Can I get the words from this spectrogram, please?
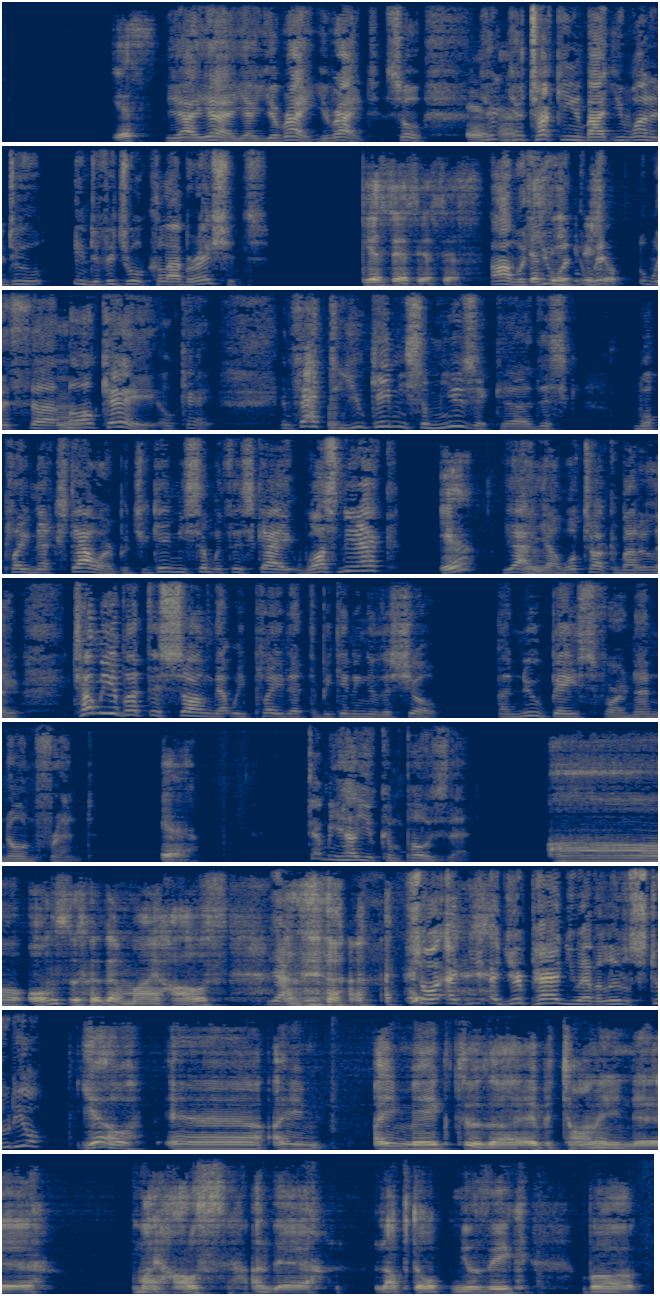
yes. Yeah, yeah, yeah. You're right. You're right. So you're, Uh, you're talking about you want to do individual collaborations. yes, yes, yes, yes. Ah, with Just you with, with, with uh, Mm. okay, okay. In fact, you gave me some music. Uh, this we'll play next hour, but you gave me some with this guy Wozniak. Yeah. Yeah, yeah. We'll talk about it later. Tell me about this song that we played at the beginning of the show, "A New Bass for an Unknown Friend." Yeah. Tell me how you composed that. Oh, almost than my house. Yeah. So at, at your pad, you have a little studio. yeah, uh, I I make the every time in uh, my house and the laptop music, but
